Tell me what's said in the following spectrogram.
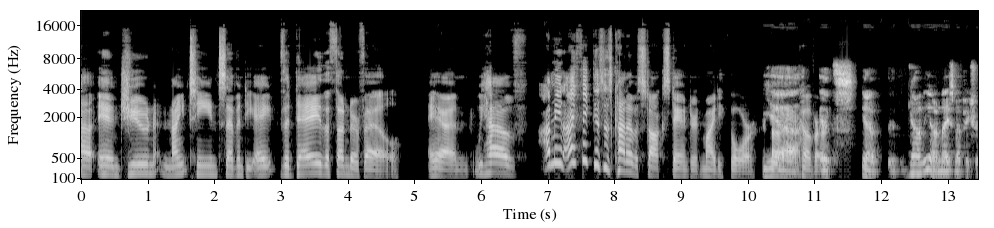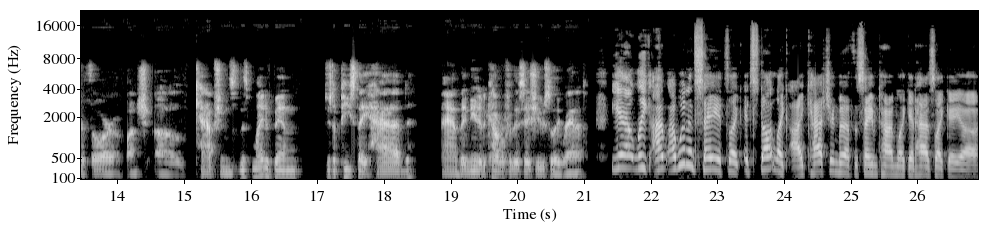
Uh, in June 1978, the day the thunder fell. And we have, I mean, I think this is kind of a stock standard Mighty Thor uh, Yeah. cover. It's you know you know you know nice enough picture of Thor, a bunch of captions. This might have been just a piece they had, and they needed a cover for this issue, so they ran it. Yeah, like I, I wouldn't say it's like it's not like eye catching, but at the same time, like it has like a uh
